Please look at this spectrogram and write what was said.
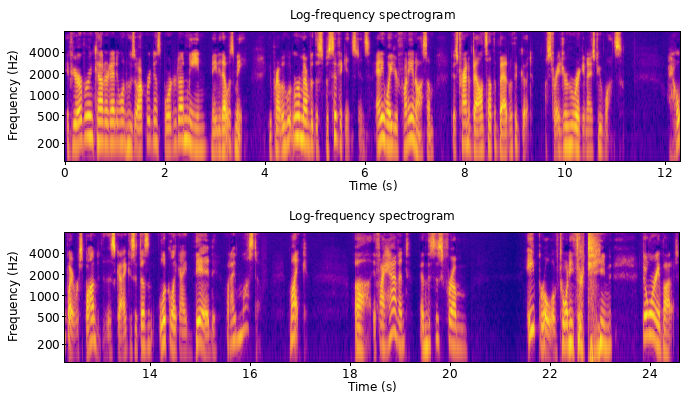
if you ever encountered anyone whose awkwardness bordered on mean, maybe that was me. You probably wouldn't remember the specific instance. Anyway, you're funny and awesome, just trying to balance out the bad with the good. A stranger who recognized you once. I hope I responded to this guy because it doesn't look like I did, but I must have. Mike. Uh, if I haven't, and this is from April of 2013, don't worry about it.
